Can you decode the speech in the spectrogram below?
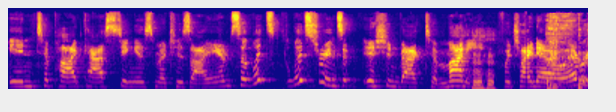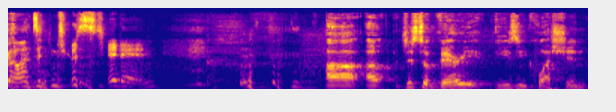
into podcasting as much as I am. So let's let's transition back to money, which I know everyone's interested in. Uh, uh, just a very easy question:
